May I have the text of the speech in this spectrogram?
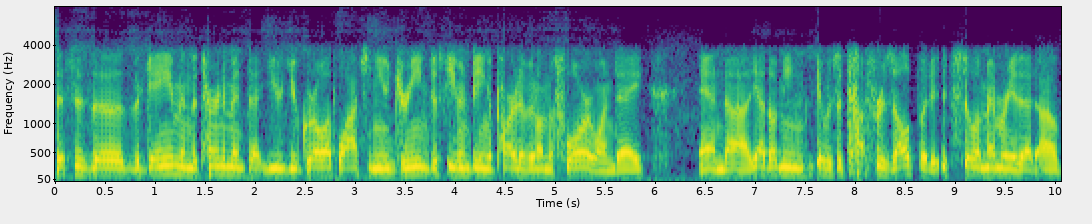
this is the the game and the tournament that you you grow up watching. You dream just even being a part of it on the floor one day. And uh, yeah, I mean, it was a tough result, but it's still a memory that I'll,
